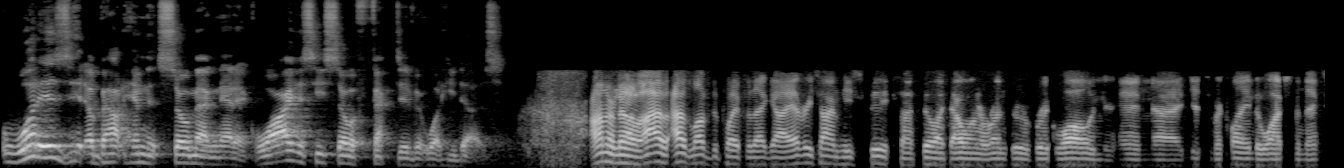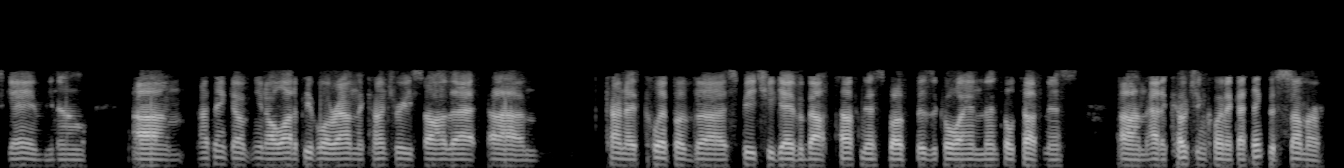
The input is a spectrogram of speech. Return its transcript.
what is it about him that's so magnetic? Why is he so effective at what he does? I don't know. I I'd love to play for that guy. Every time he speaks, I feel like I want to run through a brick wall and and uh, get to McLane to watch the next game. You know, um, I think uh, you know a lot of people around the country saw that um, kind of clip of the speech he gave about toughness, both physical and mental toughness, um, at a coaching clinic. I think this summer,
